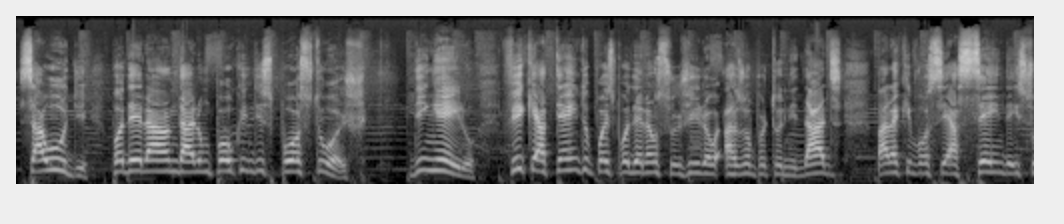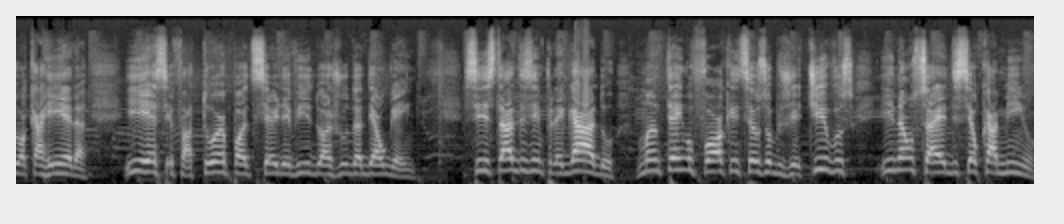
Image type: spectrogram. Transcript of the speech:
Saúde, poderá andar um pouco indisposto hoje. Dinheiro, fique atento, pois poderão surgir as oportunidades para que você ascenda em sua carreira, e esse fator pode ser devido à ajuda de alguém. Se está desempregado, mantenha o foco em seus objetivos e não saia de seu caminho,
